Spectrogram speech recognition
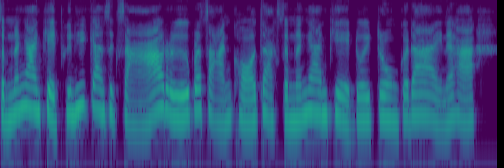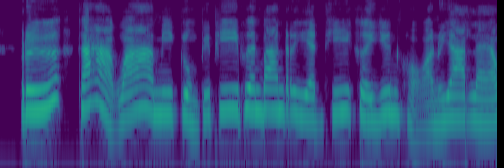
สำนักงงานเขตพื้นที่การศึกษา หรือประสานขอจากสำนักงงานเขตโดยตรงก็ได้นะคะ หรือถ้าหากว่ามีกลุ่มพี่ๆเพื่อนบ้านเรียนที่เคยยื่นขออนุญาตแล้ว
